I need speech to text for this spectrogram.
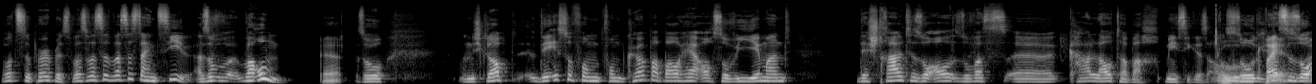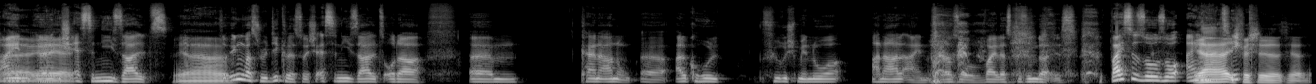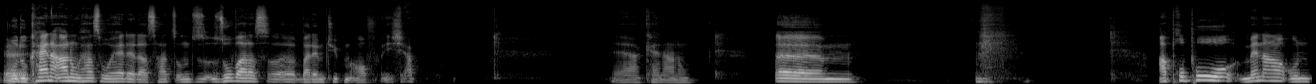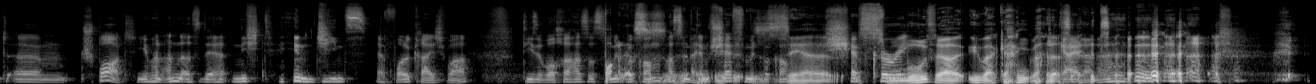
what's the purpose? Was, was, was ist dein Ziel? Also, warum? Ja. So, und ich glaube, der ist so vom, vom Körperbau her auch so wie jemand, der strahlte so aus, so was äh, Karl Lauterbach-mäßiges aus. Uh, so, okay. weißt du, so ein, Ja, ja, äh, ja. ich esse nie Salz. Ja. So irgendwas ridiculous, so ich esse nie Salz oder, ähm, keine Ahnung, äh, Alkohol führe ich mir nur anal ein oder so, weil das gesünder ist. Weißt du, so, so ein ja, Tick, ich verstehe das, ja. wo du keine Ahnung hast, woher der das hat. Und so, so war das äh, bei dem Typen auch. Ich hab. Ja, keine Ahnung. Ähm. Apropos Männer und ähm, Sport, jemand anders, der nicht in Jeans erfolgreich war. Diese Woche hast du es mitbekommen, hast du mit dem Chef mitbekommen. Sehr Chef Curry. smoother Übergang war das Geiler, jetzt. ne?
